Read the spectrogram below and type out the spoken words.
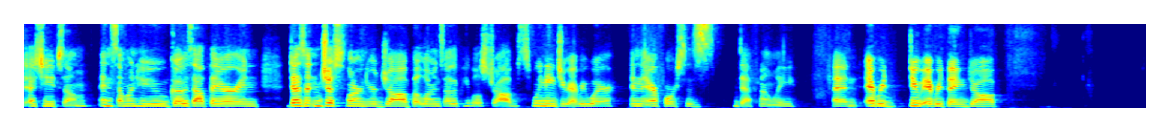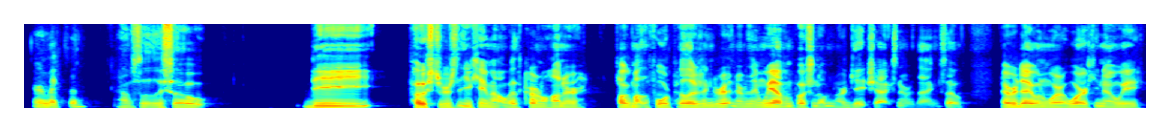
achieves them, and someone who goes out there and doesn't just learn your job but learns other people's jobs. We need you everywhere, and the Air Force is definitely an every do everything job. Airman Mixson. Absolutely. So the posters that you came out with, Colonel Hunter, talking about the four pillars and grit and everything. We have them posted up in our gate shacks and everything. So every day when we're at work, you know, we,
